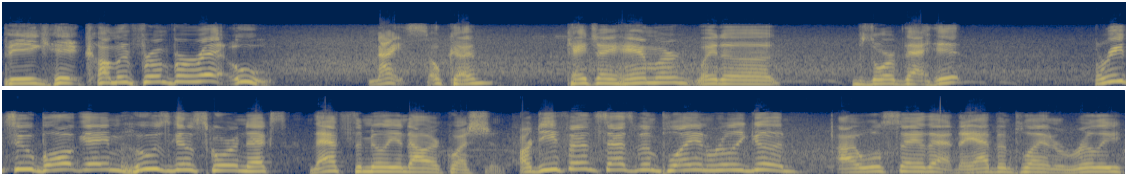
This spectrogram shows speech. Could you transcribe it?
Big hit coming from Verrett. Ooh, nice. Okay. KJ Hamler, way to absorb that hit. 3-2 ball game. Who's going to score next? That's the million dollar question. Our defense has been playing really good. I will say that. They have been playing really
